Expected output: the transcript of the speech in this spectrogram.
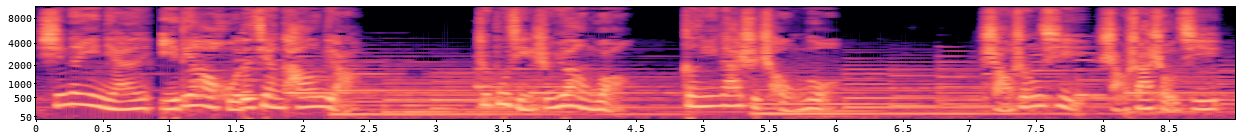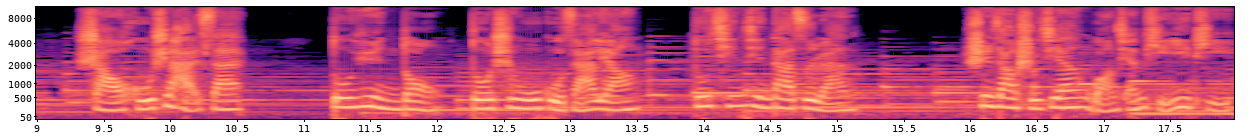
新的一年一定要活得健康点儿，这不仅是愿望，更应该是承诺。少生气，少刷手机，少胡吃海塞，多运动，多吃五谷杂粮，多亲近大自然。睡觉时间往前提一提，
